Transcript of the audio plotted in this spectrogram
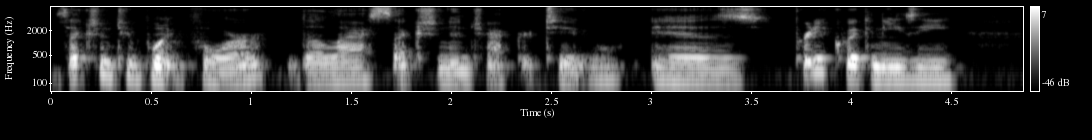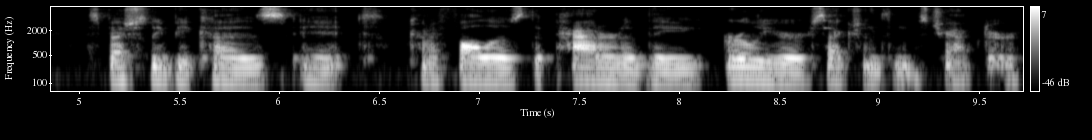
Section 2.4, the last section in Chapter 2, is pretty quick and easy, especially because it kind of follows the pattern of the earlier sections in this chapter,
